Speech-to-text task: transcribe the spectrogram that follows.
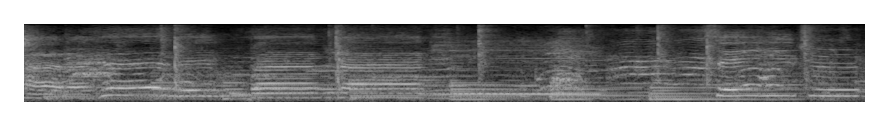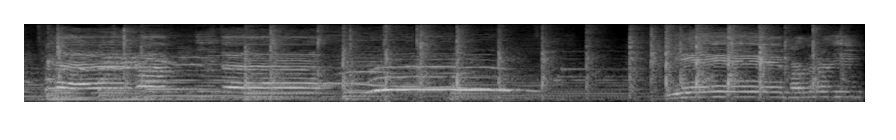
사랑하는 마누라님 생일 축하합니다. 예, 마누라님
